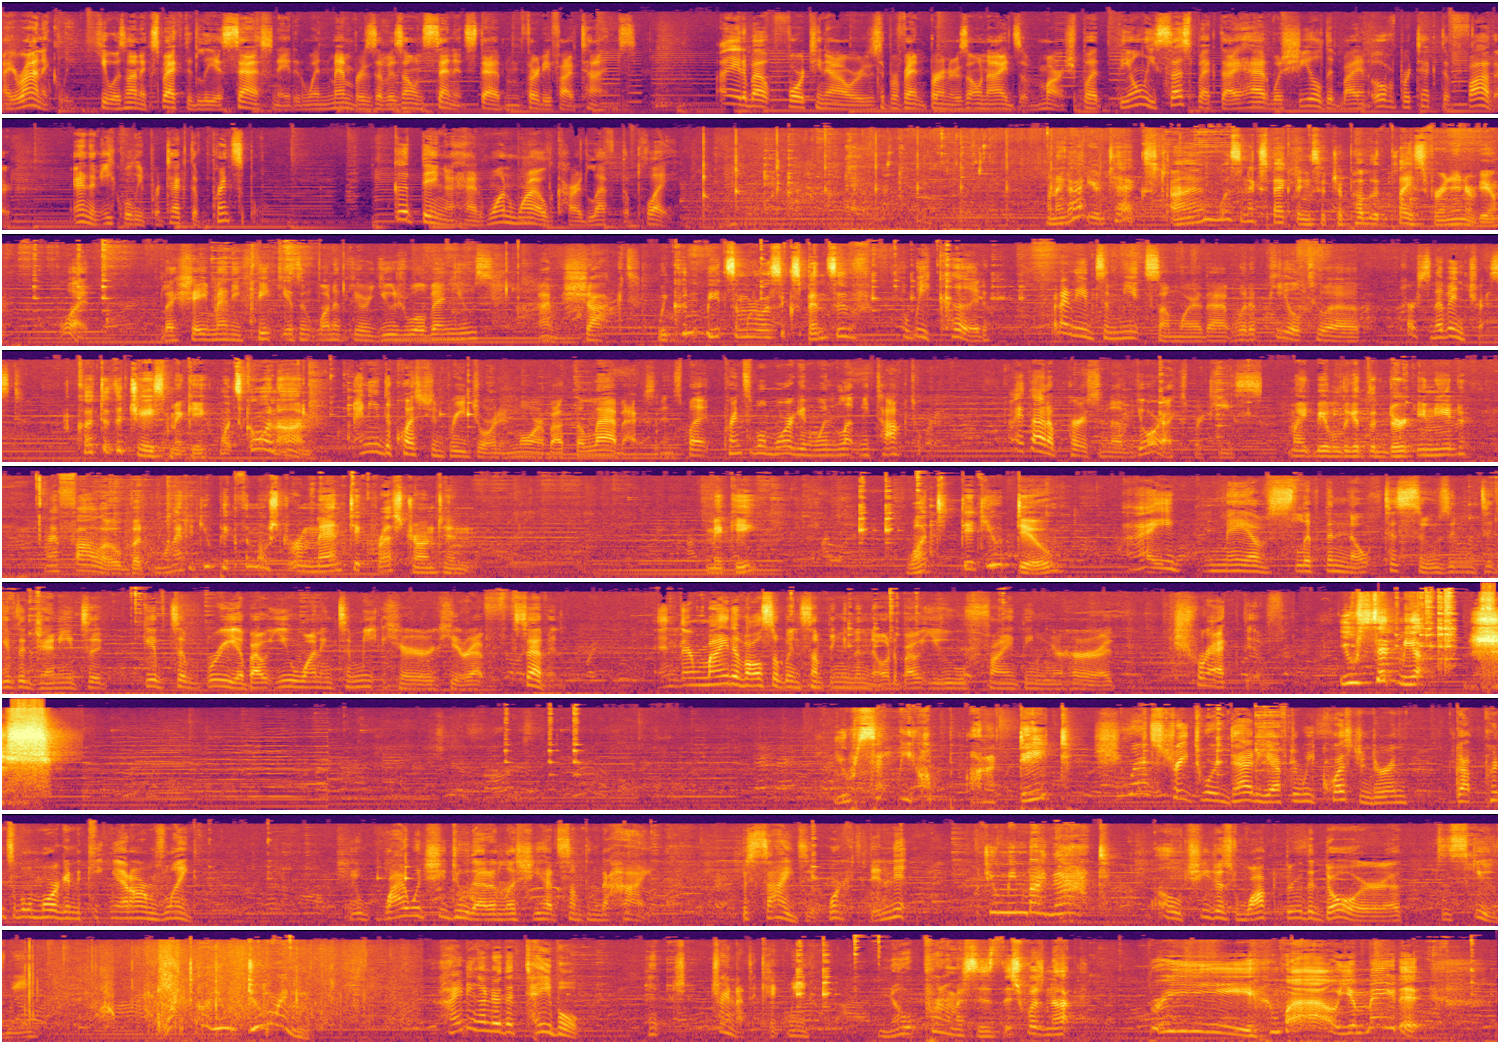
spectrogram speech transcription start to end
Ironically, he was unexpectedly assassinated when members of his own Senate stabbed him 35 times. I had about 14 hours to prevent Berners' own Ides of March, but the only suspect I had was shielded by an overprotective father and an equally protective principal. Good thing I had one wild card left to play. When I got your text, I wasn't expecting such a public place for an interview. What? Le Chez Magnifique isn't one of your usual venues? I'm shocked. We couldn't meet somewhere less expensive? We could, but I need to meet somewhere that would appeal to a person of interest. Cut to the chase, Mickey. What's going on? I need to question Bree Jordan more about the lab accidents, but Principal Morgan wouldn't let me talk to her. I thought a person of your expertise. Might be able to get the dirt you need? I follow, but why did you pick the most romantic restaurant in. Mickey? What did you do? I may have slipped a note to Susan to give to Jenny to give to Bree about you wanting to meet her here at 7. And there might have also been something in the note about you finding her attractive. You set me up. Shh! You set me up on a date? She ran straight to her daddy after we questioned her and got Principal Morgan to keep me at arm's length. Why would she do that unless she had something to hide? Besides, it worked, didn't it? What do you mean by that? Oh, she just walked through the door. Uh, excuse me. What are you doing? Hiding under the table. Uh, sh- Try not to kick me. No promises. This was not. Bree! Wow, you made it!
